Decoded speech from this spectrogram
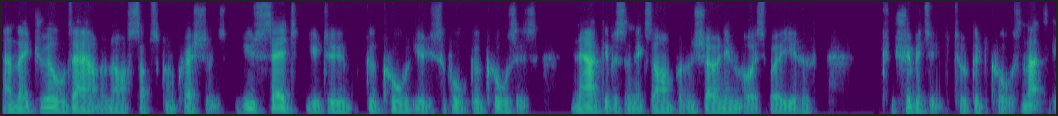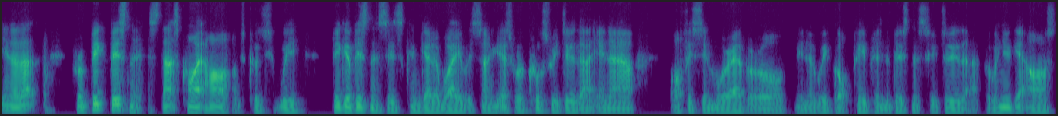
And they drill down and ask subsequent questions. You said you do good cause you support good causes. Now give us an example and show an invoice where you have contributed to a good cause. And that's, you know, that for a big business, that's quite hard because we bigger businesses can get away with saying, yes, well, of course we do that in our office in wherever, or, you know, we've got people in the business who do that. But when you get asked,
